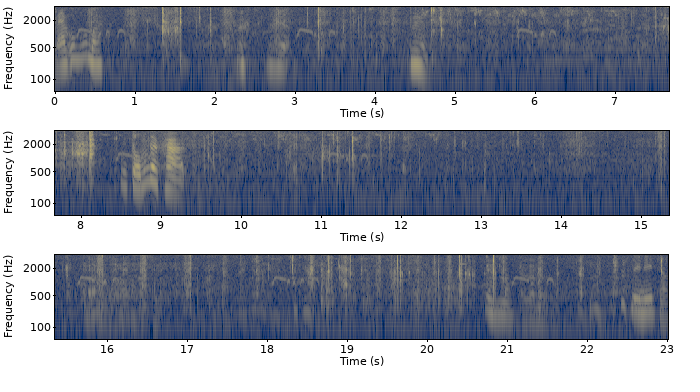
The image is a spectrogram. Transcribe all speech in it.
แม่อู้มึงอืมมันต้มกับขาดอืมบ่ เออหมู นี่นิดเดียว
